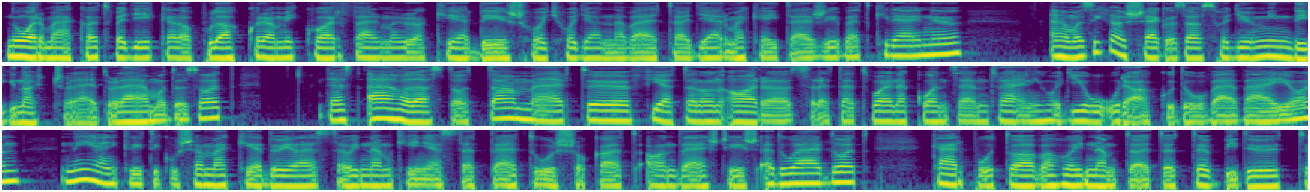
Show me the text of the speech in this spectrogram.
normákat vegyék el apul akkor, amikor felmerül a kérdés, hogy hogyan nevelte a gyermekeit Erzsébet királynő. Ám az igazság az az, hogy ő mindig nagy családról álmodozott, de ezt elhalasztottam, mert fiatalon arra szeretett volna koncentrálni, hogy jó uralkodóvá váljon. Néhány kritikusan megkérdőjelezte, hogy nem kényeztette el túl sokat Andrást és Eduárdot, kárpótolva, hogy nem töltött több időt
